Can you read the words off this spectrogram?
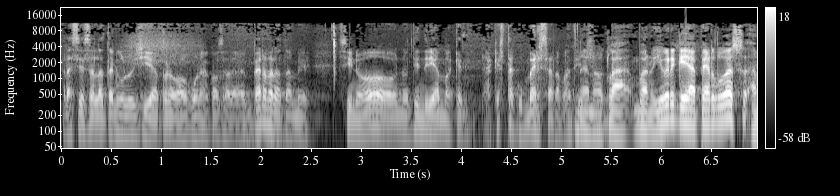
gràcies a la tecnologia, però alguna cosa devem perdre també. Si no, no tindríem aquest, aquesta conversa ara mateix. No, no, clar. Bueno, jo crec que hi ha pèrdues a,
